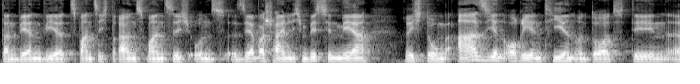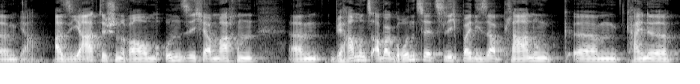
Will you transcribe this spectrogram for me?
dann werden wir 2023 uns sehr wahrscheinlich ein bisschen mehr Richtung Asien orientieren und dort den ähm, ja, asiatischen Raum unsicher machen. Ähm, wir haben uns aber grundsätzlich bei dieser Planung ähm, keine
